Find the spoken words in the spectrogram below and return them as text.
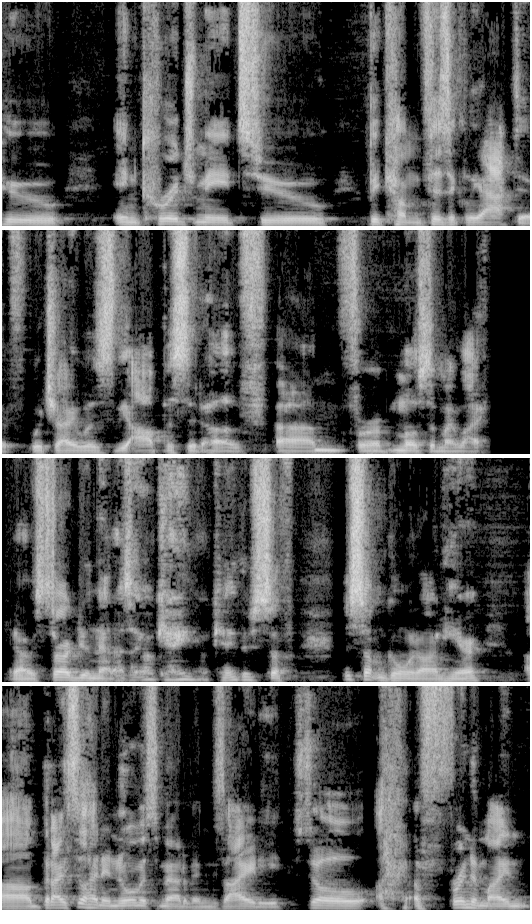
who encouraged me to become physically active, which I was the opposite of um, mm. for most of my life. And I started doing that. I was like, okay, okay, there's stuff, there's something going on here. Uh, but I still had an enormous amount of anxiety. So a friend of mine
